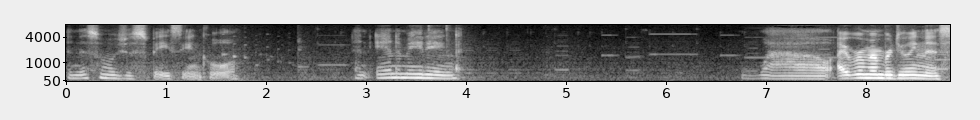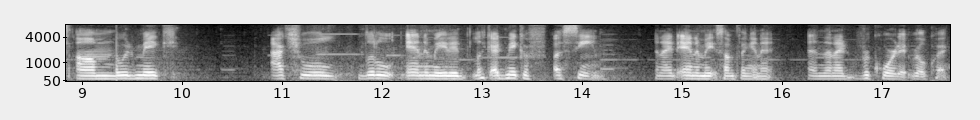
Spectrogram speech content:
And this one was just spacey and cool. And animating. Wow. I remember doing this. Um, I would make actual little animated, like I'd make a, a scene and I'd animate something in it and then I'd record it real quick.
